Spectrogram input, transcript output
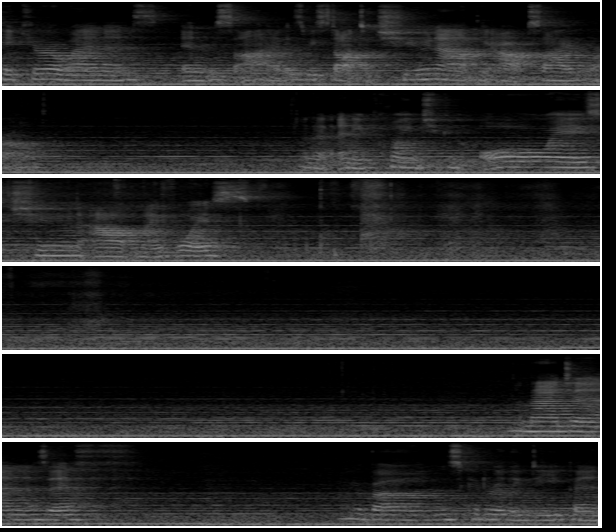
take your awareness inside as we start to tune out the outside world. And at any point, you can always tune out my voice. Imagine as if your bones could really deepen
